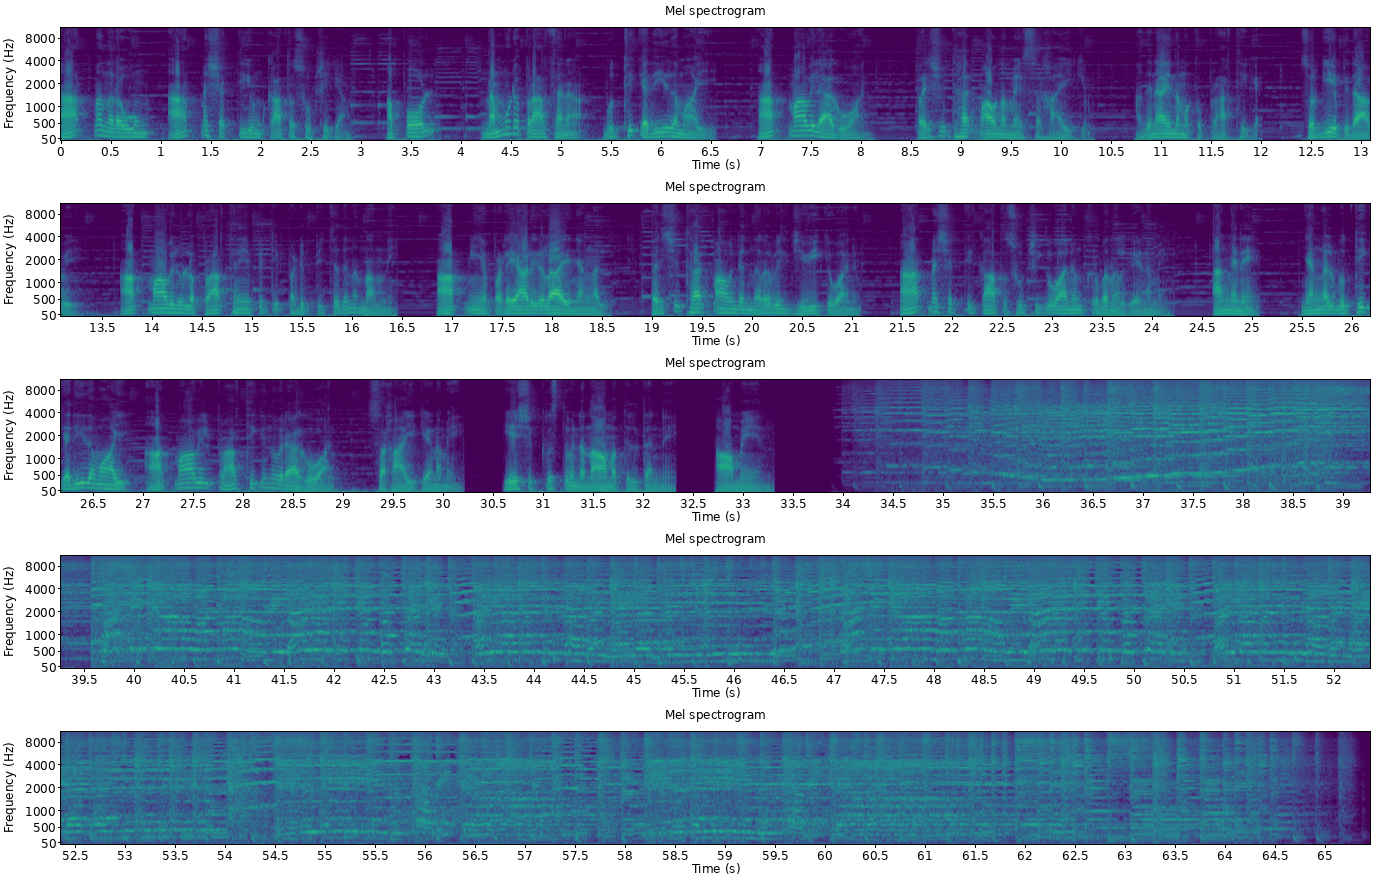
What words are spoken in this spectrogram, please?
ആത്മനിറവും ആത്മശക്തിയും കാത്തു സൂക്ഷിക്കാം. അപ്പോൾ നമ്മുടെ പ്രാർത്ഥന ബുദ്ധിക്കതീതമായി ആത്മാവിലാകുവാൻ പരിശുദ്ധാത്മാവ് നമ്മെ സഹായിക്കും. അതിനായി നമുക്ക് പ്രാർത്ഥിക്കാം. സ്വർഗീയ പിതാവെ ആത്മാവിലുള്ള പ്രാർത്ഥനയെപ്പറ്റി പഠിപ്പിച്ചതിന് നന്ദി. ആത്മീയ പടയാളികളായ ഞങ്ങൾ പരിശുദ്ധാത്മാവിന്റെ നിറവിൽ ജീവിക്കുവാനും ആത്മശക്തി കാത്തു സൂക്ഷിക്കുവാനും കൃപ നൽകണമേ. അങ്ങനെ ഞങ്ങൾ ബുദ്ധിക്കതീതമായി ആത്മാവിൽ പ്രാർത്ഥിക്കുന്നവരാകുവാൻ സഹായിക്കണമേ. യേശുക്രിസ്തുവിന്റെ നാമത്തിൽ തന്നെ. ആമേൻ.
